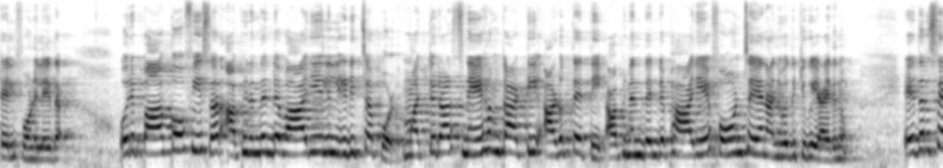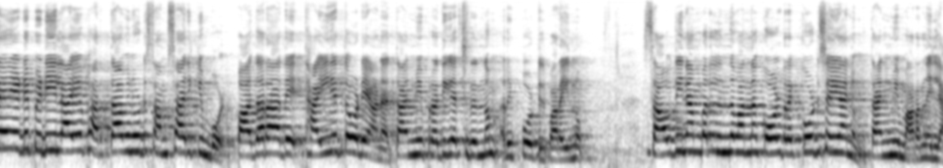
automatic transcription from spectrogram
ടെലിഫോണിലേത്. ഒരു പാക് ഓഫീസർ അഭിനന്ദന്റെ വാരിയലിൽ ഇടിച്ചപ്പോൾ മറ്റൊരാൾ സ്നേഹം കാട്ടി അടുത്തെത്തി അഭിനന്ദന്റെ ഭാര്യയെ ഫോൺ ചെയ്യാൻ അനുവദിക്കുകയായിരുന്നു. എതിർസേനയുടെ പിടിയിലായ ഭർത്താവിനോട് സംസാരിക്കുമ്പോൾ പതറാതെ ധൈര്യത്തോടെയാണ് തൻവി പ്രതികരിച്ചതെന്നും റിപ്പോർട്ടിൽ പറയുന്നു. സൗദി നമ്പറിൽ നിന്ന് വന്ന കോൾ റെക്കോർഡ് ചെയ്യാനും തൻവി മറന്നില്ല.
